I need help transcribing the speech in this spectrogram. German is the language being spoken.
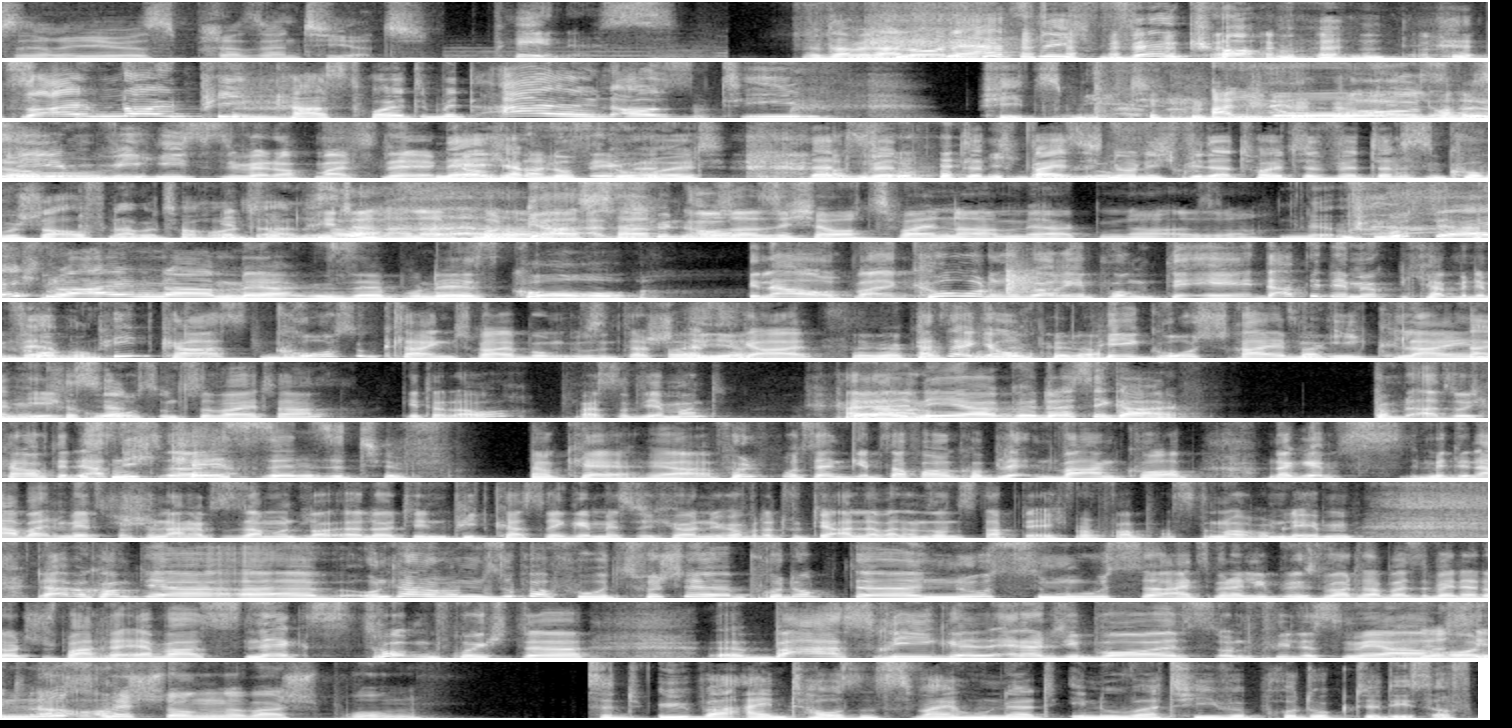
Seriös präsentiert. Penis. Und damit hallo und herzlich willkommen zu einem neuen Podcast. Heute mit allen aus dem Team Pete's Meat. Hallo. Aus Hallo. Team, wie hießen wir noch mal schnell? Nee, Komm, ich habe Luft geholt. Das, wird, das ich weiß ich noch nicht, wie das heute wird. Das ist ein komischer Aufnahmetag Jetzt, heute wo alles. Peter einen anderen Podcast Ja, also ich hat, muss er sich ja auch zwei Namen merken, ne? Also. Ja. Du musst dir eigentlich nur einen Namen merken, Sepp, und der ist Koro. Genau, weil chorodrogerie.de, da habt ihr die Möglichkeit mit dem Werbung. Code PETECAST, Groß- und Kleinschreibung, sind da Ah, scheißegal. Ja Kannst du eigentlich auch Peter. P groß schreiben, Zack. I klein, Danke, E Christian. groß und so weiter? Geht das auch? Weiß das jemand? Keine Äh, Ahnung. nee, ja, gut, das ist egal. Kommt, also ich kann auch den Ist ersten... nicht äh, case-sensitiv. Okay, ja. 5% gibt es auf euren kompletten Warenkorb. Und da gibt's, mit denen arbeiten wir jetzt schon lange zusammen und Le äh, Leute, die den Podcast regelmäßig hören. Ich hoffe, das tut ihr alle, weil ansonsten habt ihr echt was verpasst in eurem Leben. Da bekommt ihr äh, unter anderem Superfoods, frische Produkte, Nussmusse, eins meiner Lieblingswörter bei in der deutschen Sprache ever, Snacks, Trockenfrüchte, äh, Bars, Riegel, Energy Balls und vieles mehr. Du hast die und, Nussmischungen übersprungen. Es sind über 1200 innovative Produkte, die es auf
